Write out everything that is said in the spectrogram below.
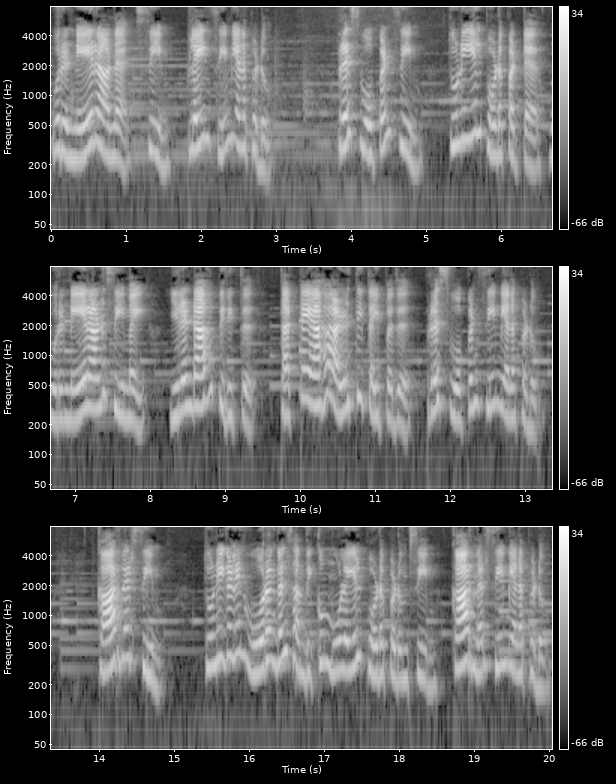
ஒரு நேரான சீம் பிளெயின் சீம் எனப்படும். பிரஸ் ஓபன் சீம் துணியில் போடப்பட்ட ஒரு நேரான சீமை இரண்டாக பிரித்து தட்டையாக அழுத்தி தைப்பது பிரஸ் ஓபன் சீம் எனப்படும். கார்னர் சீம் துணிகளின் ஓரங்கள் சந்திக்கும் மூலையில் போடப்படும் சீம் கார்னர் சீம் எனப்படும்.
